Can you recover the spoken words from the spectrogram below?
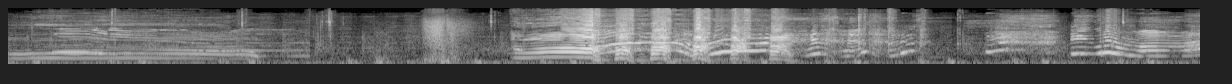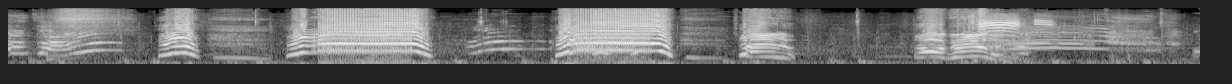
오. 우와! 이거 뭐 맞아? 살려줘! 아 배우! 오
